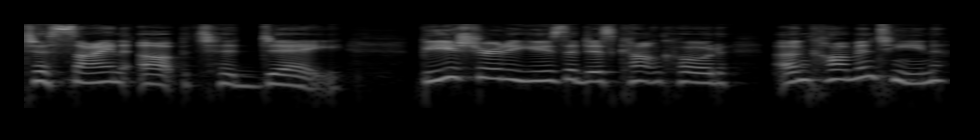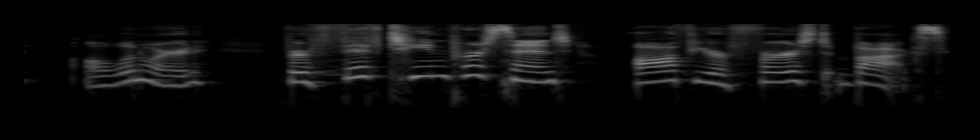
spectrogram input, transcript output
to sign up today. Be sure to use the discount code UNCOMMON all one word, for 15% off your first box.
